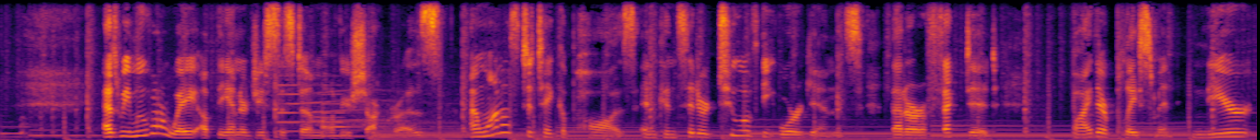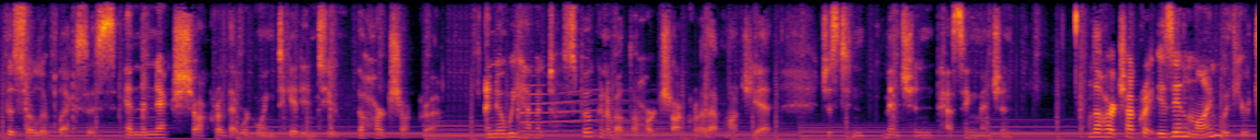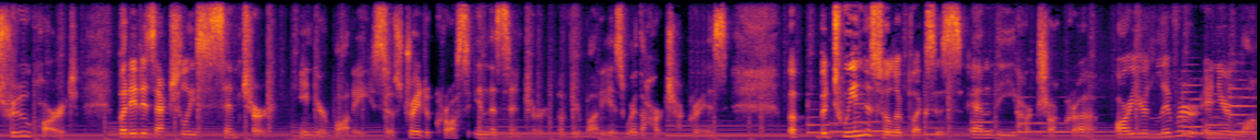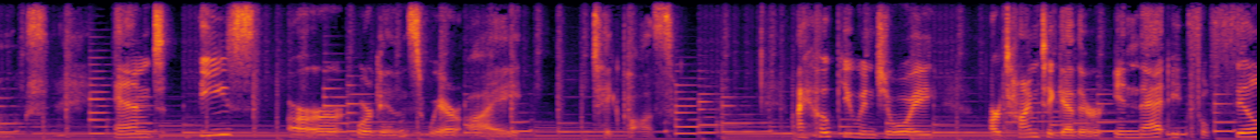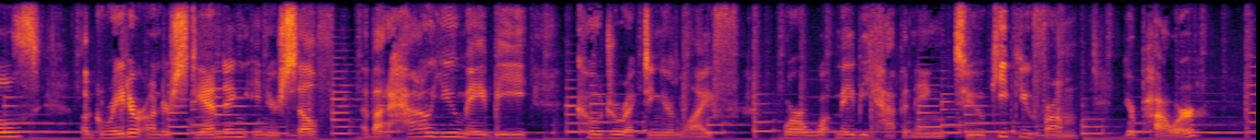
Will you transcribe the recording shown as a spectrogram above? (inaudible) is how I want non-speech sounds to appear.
As we move our way up the energy system of your chakras, I want us to take a pause and consider two of the organs that are affected by their placement near the solar plexus and the next chakra that we're going to get into, the heart chakra. I know we haven't spoken about the heart chakra that much yet, just in mention, passing mention. The heart chakra is in line with your true heart, but it is actually center in your body. So, straight across in the center of your body is where the heart chakra is. But between the solar plexus and the heart chakra are your liver and your lungs. And these are organs where I take pause. I hope you enjoy our time together in that it fulfills a greater understanding in yourself about how you may be co directing your life or what may be happening to keep you from your power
